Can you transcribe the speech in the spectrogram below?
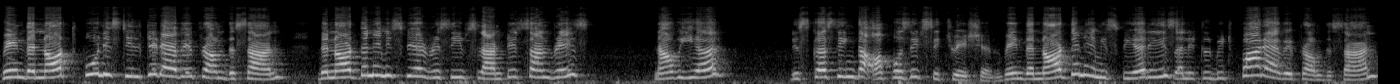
When the north pole is tilted away from the sun, the northern hemisphere receives slanted sun rays. Now we are discussing the opposite situation. When the northern hemisphere is a little bit far away from the sun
